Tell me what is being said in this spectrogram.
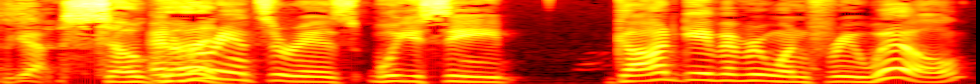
Yeah. So And her answer is, well, you see, God gave everyone free will,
